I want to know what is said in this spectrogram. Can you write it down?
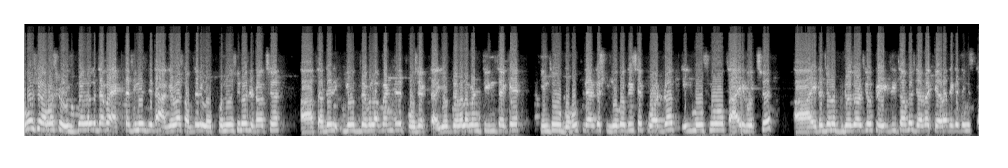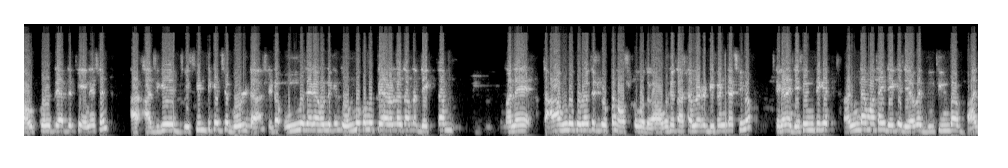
অবশ্যই অবশ্যই। ইস্ট বেঙ্গলে দেখো একটা জিনিস যেটা আগেরবার সব থেকে লক্ষণীয় ছিল, সেটা হচ্ছে তাদের ইউথ ডেভেলপমেন্টের প্রজেক্টটা ইউথ ডেভেলপমেন্ট টিম থেকে কিন্তু বহু প্লেয়ারকে সুযোগও দিয়েছে কোয়াড্রাত এই মৌসুমেও তাই হচ্ছে। এটার জন্য বিরোধীয় ক্রেডিট দিতে হবে, যারা কেরালা থেকে তিনি স্কাউট করে প্লেয়ারদেরকে এনেছেন। আর আজকে জেসিন টিকের যে গোলটা সেটা অন্য জায়গায় হলে কিন্তু অন্য কোনো প্লেয়ার হলে আমরা দেখতাম মানে তাড়াহুড়ো করে হয়তো সুযোগটা নষ্ট করতে কারণ অবশ্যই তার সামনে একটা ডিফেন্ডার ছিল, সেখানে জেসেন থেকে ঠান্ডা মাথায় রেখে যেভাবে দু তিনবার ভাঁজ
